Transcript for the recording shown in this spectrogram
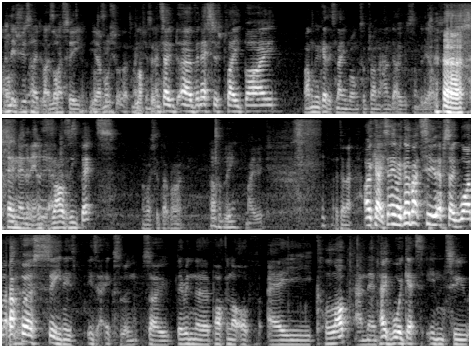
I literally just heard it like Lottie. twice. Yeah, I'm not sure that's mentioned. Lottie. And so uh, Vanessa's played by. I'm going to get this name wrong, so I'm trying to hand it over to somebody else. Don't know the name of the actress. Zazie Beetz. Have I said that right? Probably. Maybe. I don't know. Okay, so anyway, go back to episode one. That first scene is is excellent. So they're in the parking lot of a club, and then Paperboy gets into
